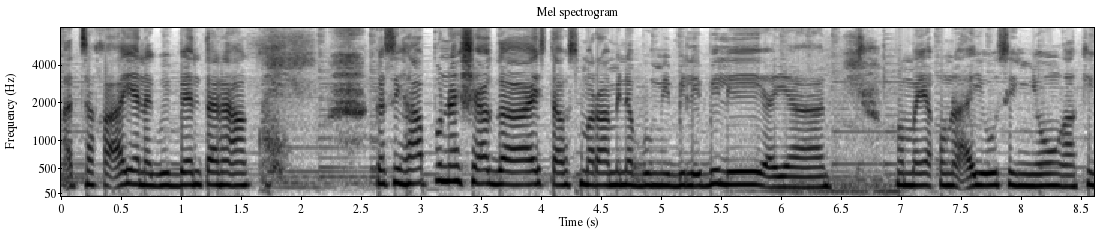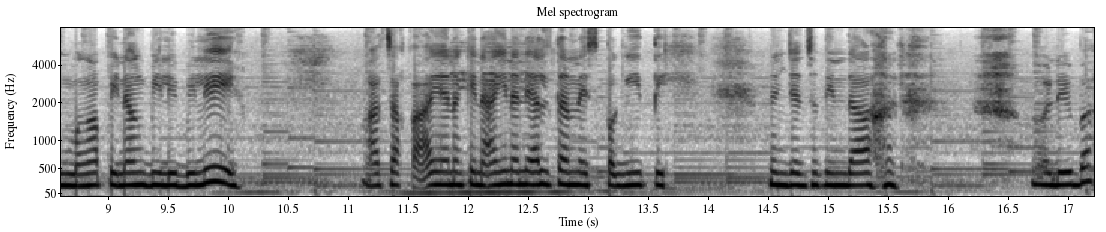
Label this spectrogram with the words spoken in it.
At saka ayan nagbibenta na ako. Kasi hapon na siya guys, tapos marami na bumibili-bili. Ayan, mamaya ko na ayusin yung aking mga pinang bili-bili. At saka ayan ang kinainan ni Alter na spaghetti. Nandyan sa tindahan. o, diba?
